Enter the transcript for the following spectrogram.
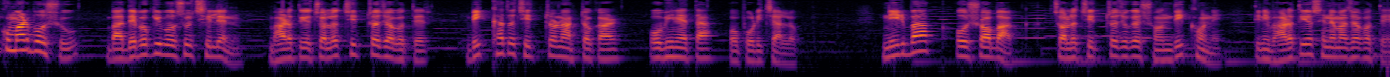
কুমার বসু বা দেবকী বসু ছিলেন ভারতীয় চলচ্চিত্র জগতের বিখ্যাত চিত্রনাট্যকার, অভিনেতা ও পরিচালক। নির্বাক ও সবাক চলচ্চিত্র যুগের সন্ধিক্ষণে তিনি ভারতীয় সিনেমা জগতে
